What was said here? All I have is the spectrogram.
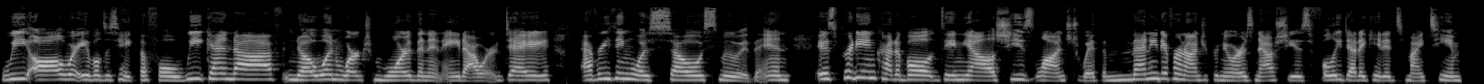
We all were able to take the full weekend off. No one worked more than an eight hour day. Everything was so smooth and it was pretty incredible. Danielle, she's launched with many different entrepreneurs. Now she is fully dedicated to my team.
